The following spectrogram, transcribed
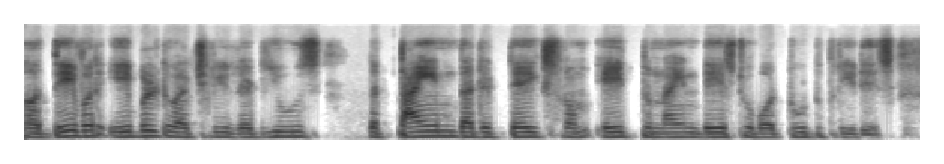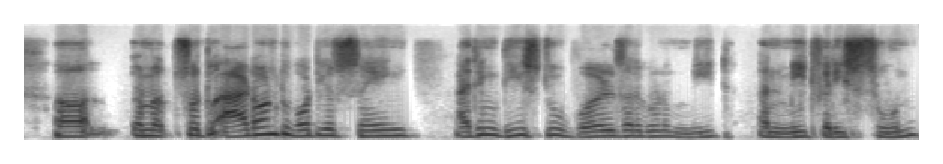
uh, they were able to actually reduce the time that it takes from eight to nine days to about two to three days. Uh, um, so to add on to what you're saying, I think these two worlds are going to meet and meet very soon.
